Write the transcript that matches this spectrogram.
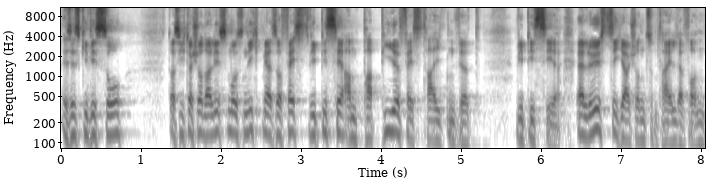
Es ist gewiss so, dass sich der Journalismus nicht mehr so fest wie bisher am Papier festhalten wird wie bisher. Er löst sich ja schon zum Teil davon,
